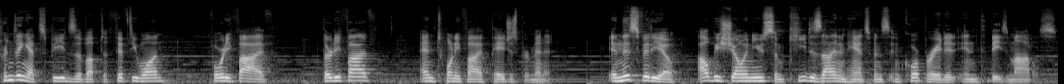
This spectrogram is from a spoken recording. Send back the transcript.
printing at speeds of up to 51, 45, 35, and 25 pages per minute. In this video, I'll be showing you some key design enhancements incorporated into these models.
